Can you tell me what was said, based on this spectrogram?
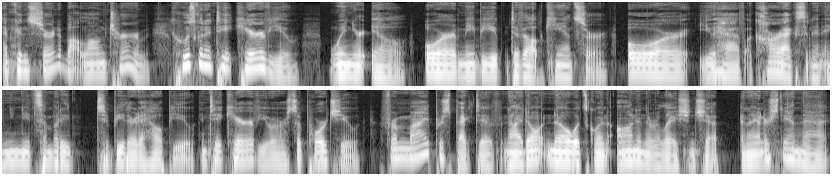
I'm concerned about long term. Who's going to take care of you when you're ill, or maybe you develop cancer, or you have a car accident and you need somebody to be there to help you and take care of you or support you? From my perspective, now I don't know what's going on in the relationship, and I understand that,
